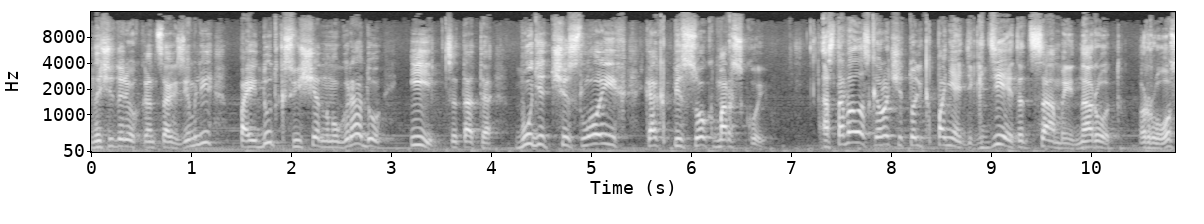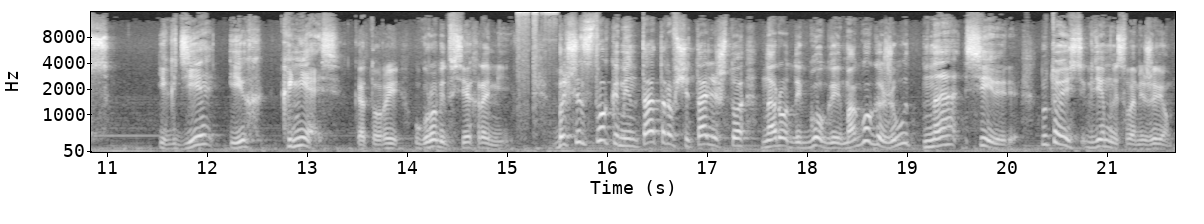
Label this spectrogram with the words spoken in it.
на четырех концах земли, пойдут к священному граду и, цитата, «будет число их, как песок морской». Оставалось, короче, только понять, где этот самый народ рос и где их князь который угробит всех ромеев. Большинство комментаторов считали, что народы Гога и Магога живут на севере, ну то есть где мы с вами живем.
